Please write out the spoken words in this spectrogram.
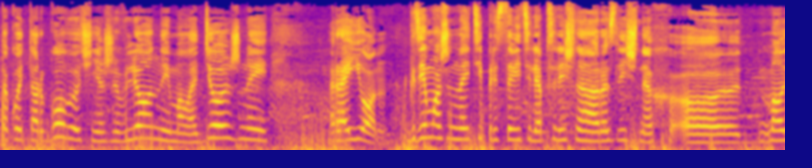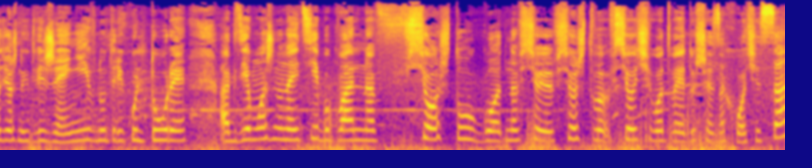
такой торговый, очень оживленный, молодежный район, где можно найти представителей абсолютно различных э, молодежных движений внутри культуры, а где можно найти буквально все, что угодно, все, все, что, все чего твоей душе захочется,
